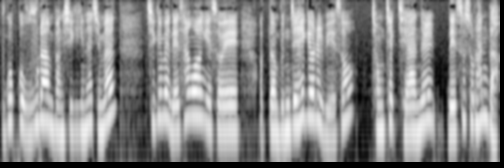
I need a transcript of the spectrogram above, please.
무겁고 우울한 방식이긴 하지만 지금의 내 상황에서의 어떤 문제 해결을 위해서 정책 제안을 내 스스로 한다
